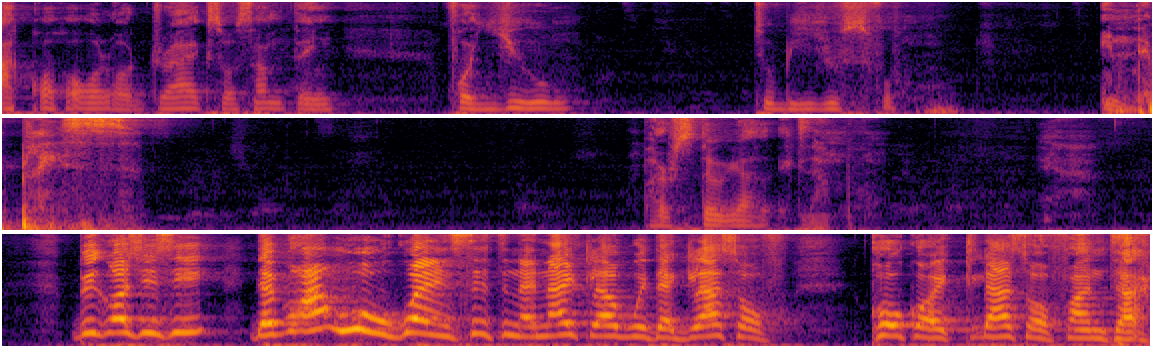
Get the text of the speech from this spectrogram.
alcohol or drugs or something for you to be useful in the place. Pastoral example. Yeah. Because you see, the one who will go and sit in a nightclub with a glass of Coke or a glass of Fanta,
